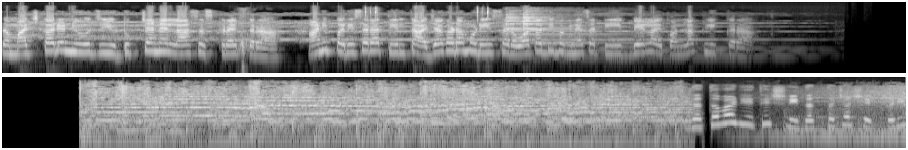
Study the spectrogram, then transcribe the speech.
समाजकार्य न्यूज यूट्यूब चॅनेलला सबस्क्राईब करा आणि परिसरातील ताज्या घडामोडी सर्वात आधी बघण्यासाठी बेल आयकॉनला क्लिक करा. दत्तवाड येथे श्री दत्तच्या शेतकरी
